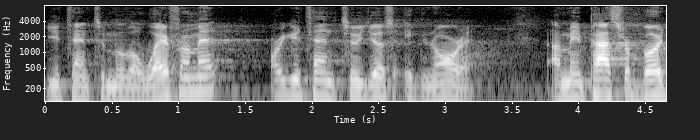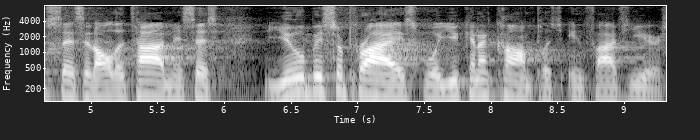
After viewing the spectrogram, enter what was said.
you tend to move away from it, or you tend to just ignore it. I mean, Pastor Butch says it all the time. He says, You'll be surprised what you can accomplish in five years.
